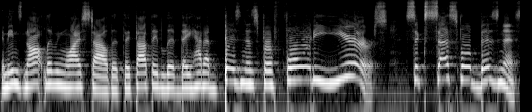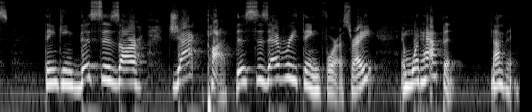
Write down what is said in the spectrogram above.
It means not living the lifestyle that they thought they lived. They had a business for 40 years, successful business, thinking this is our jackpot. This is everything for us, right? And what happened? Nothing.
